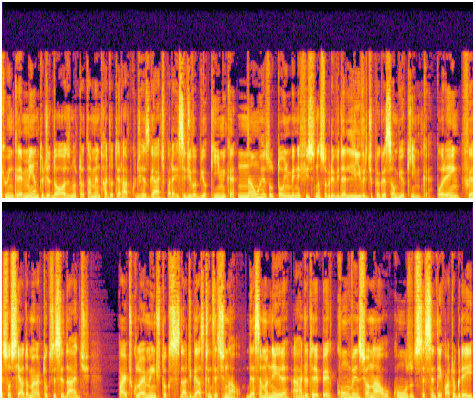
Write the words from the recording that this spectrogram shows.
que o incremento de doses no tratamento radioterápico de resgate para recidiva bioquímica não resultou em benefícios na sobrevida livre de progressão bioquímica, porém foi associado a maior toxicidade, particularmente toxicidade gastrointestinal. Dessa maneira, a radioterapia convencional com o uso de 64 Gray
